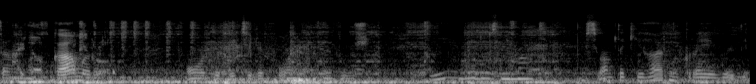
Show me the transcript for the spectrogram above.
там, камеру. От, і телефон не дуже. І буду знімати. Ось вам такі гарні краєвиди.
